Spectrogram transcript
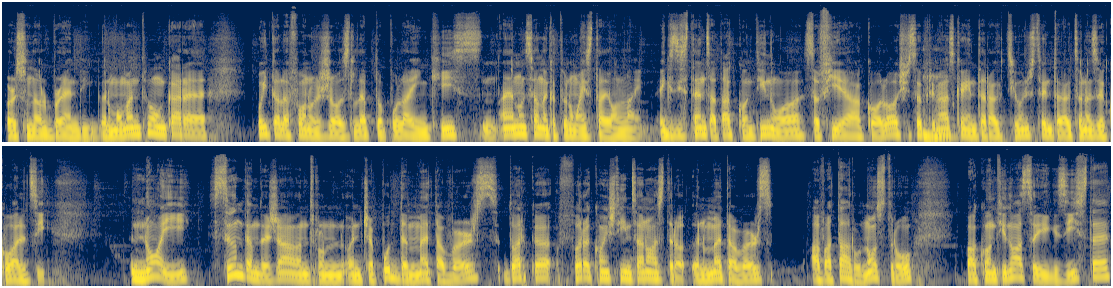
personal branding. În momentul în care pui telefonul jos, laptopul la închis, aia nu înseamnă că tu nu mai stai online. Existența ta continuă să fie acolo și să mhm. primească interacțiuni și să interacționeze cu alții. noi suntem deja într-un început de metaverse, doar că fără conștiința noastră. În metaverse, avatarul nostru va continua să existe,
